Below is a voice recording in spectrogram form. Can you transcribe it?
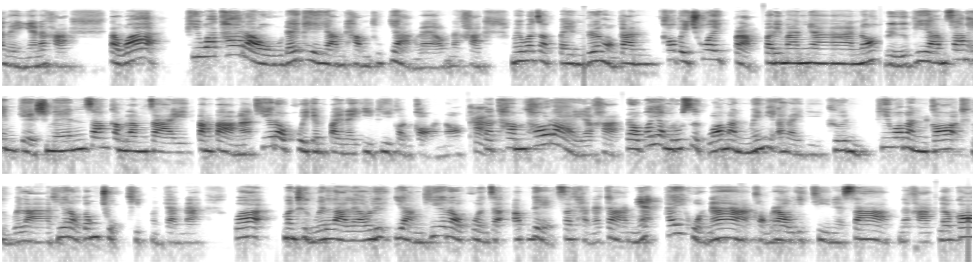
อะไรอย่างเงี้ยนะคะ แต่ว่า พี่ว่าถ้าเราได้พยายามทำทุกอย่างแล้วนะคะ ไม่ว่าจะเป็นเรื่องของการเข้าไปช่วยปรับปริมาณงานเนาะหรือพยายามสร้าง engagement สร้างกำลังใจต่างๆอะที่เราคุยกันไปใน EP ก่อนๆเนาะค่ะแต่ทำเท่าไหร่อะค่ะ เราก็ยังรู้สึกว่ามันไม่มีอะไรดีขึ้น พี่ว่ามันก็ถึงเวลาที่เราต้องฉุกคิดเหมือนกันนะ ว่ามันถึงเวลาแล้วหรืออย่างที่เราควรจะอัปเดตสถานการณ์เนี้ยให้หัวหน้าของเราอีกทีเนี่ยทราบนะคะ แล้วก็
